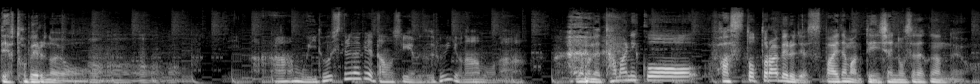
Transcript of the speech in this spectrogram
で飛べるのよ。うんうんうんうん。いいなあもう移動してるだけで楽しいゲームずるいよなもうなでもね、たまにこう、ファストトラベルでスパイダーマン電車に乗せたくなるのよ。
